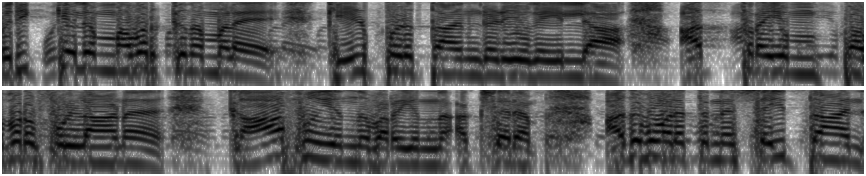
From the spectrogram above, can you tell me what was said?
ഒരിക്കലും അവർക്ക് നമ്മളെ കീഴ്പ്പെടുത്താൻ കഴിയുകയില്ല. അത്രയും പവർഫുൾ ആണ്. കാഫ് എന്ന് പറയുന്ന അക്ഷരം. അതുപോലെ തന്നെ ഷെയ്ത്താൻ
